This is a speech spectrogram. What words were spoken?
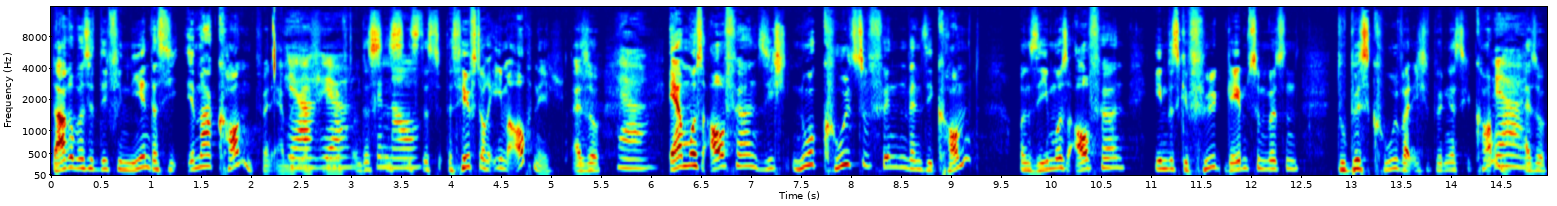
darüber zu definieren, dass sie immer kommt, wenn er mit Ja, ihr schläft. ja, Und das, genau. ist, das, das hilft auch ihm auch nicht. Also Ja. er muss aufhören, sich nur cool zu finden, wenn sie kommt. Und sie muss aufhören, ihm das Gefühl geben zu müssen, du bist cool, weil ich bin jetzt gekommen. Ja. Also,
